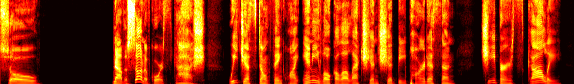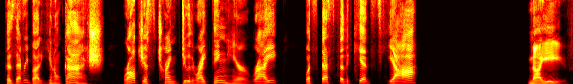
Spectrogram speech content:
so now the sun of course gosh we just don't think why any local election should be partisan jeepers golly because everybody you know gosh we're all just trying to do the right thing here, right? What's best for the kids, yeah? Naive.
